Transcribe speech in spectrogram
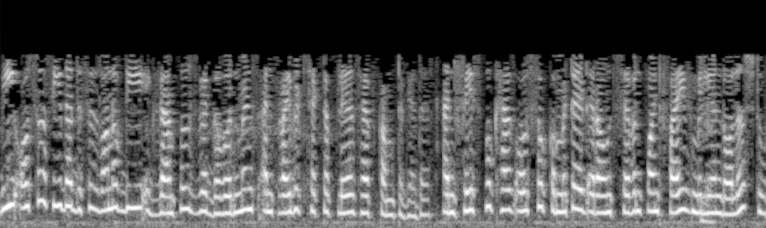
We also see that this is one of the examples where governments and private sector players have come together. And Facebook has also committed around $7.5 million to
